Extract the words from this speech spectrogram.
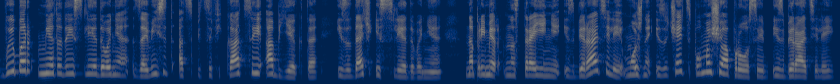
Выбор метода исследования зависит от спецификации объекта и задач исследования. Например, настроение избирателей можно изучать с помощью опроса избирателей,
